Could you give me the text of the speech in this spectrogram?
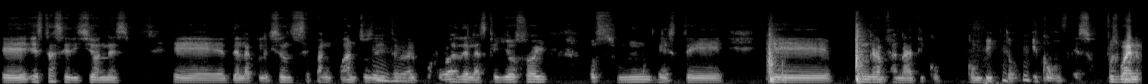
eh, estas ediciones eh, de la colección Sepan Cuántos de Editorial de las que yo soy, pues, un, este, un gran fanático convicto y confeso. Pues bueno,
